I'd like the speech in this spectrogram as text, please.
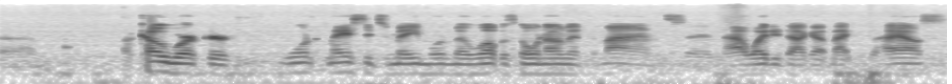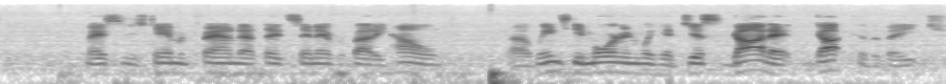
um, a coworker want, messaged me, and wanted to know what was going on at the mines. And I waited I got back to the house, messaged him, and found out they'd sent everybody home. Uh, Wednesday morning, we had just got it, got to the beach,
